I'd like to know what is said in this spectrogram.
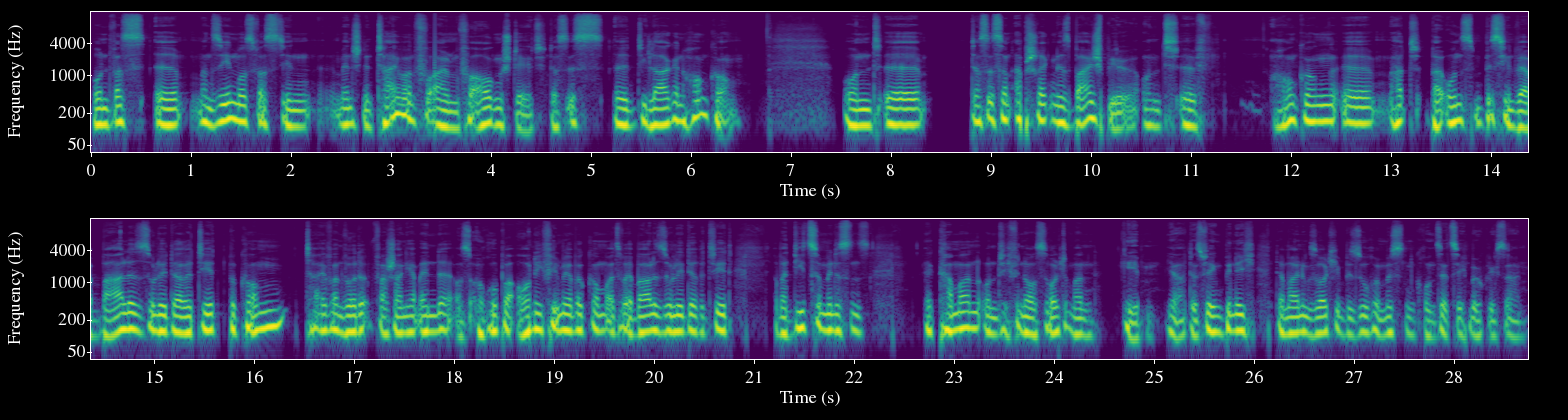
Und was äh, man sehen muss, was den Menschen in Taiwan vor allem vor Augen steht, das ist äh, die Lage in Hongkong. Und äh, das ist so ein abschreckendes Beispiel. Und äh, Hongkong äh, hat bei uns ein bisschen verbale Solidarität bekommen. Taiwan würde wahrscheinlich am Ende aus Europa auch nicht viel mehr bekommen als verbale Solidarität, aber die zumindest kann man und ich finde auch sollte man geben. Ja, deswegen bin ich der Meinung, solche Besuche müssten grundsätzlich möglich sein.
